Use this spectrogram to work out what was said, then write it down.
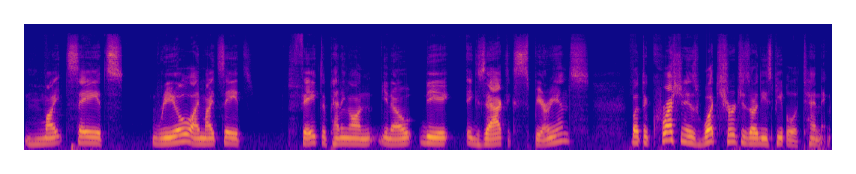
might say it's real. I might say it's fake depending on, you know, the exact experience. But the question is what churches are these people attending?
